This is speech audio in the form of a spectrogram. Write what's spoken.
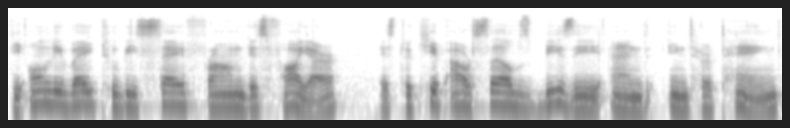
The only way to be safe from this fire is to keep ourselves busy and entertained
